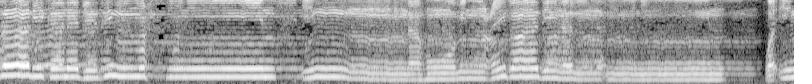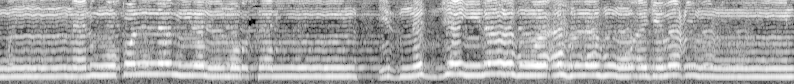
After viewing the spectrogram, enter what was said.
إنا كذلك نجزي المحسنين. إنه من عبادنا المؤمنين. وإن لوطا لمن المرسلين. إذ نجيناه وأهله أجمعين.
